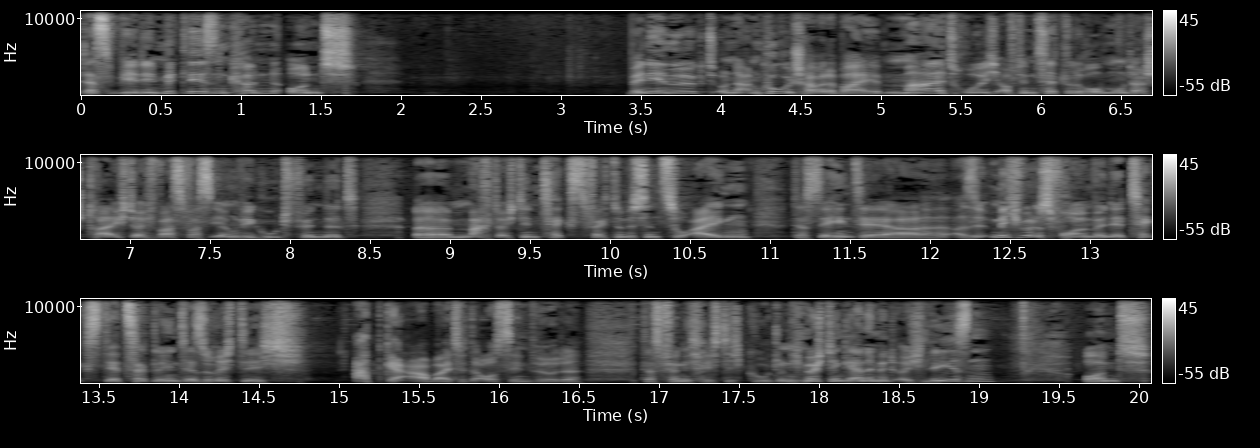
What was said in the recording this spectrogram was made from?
dass wir den mitlesen können und wenn ihr mögt und habt einen Kugelschreiber dabei, malt ruhig auf dem Zettel rum, unterstreicht euch was, was ihr irgendwie gut findet, äh, macht euch den Text vielleicht so ein bisschen zu eigen, dass der hinterher, also mich würde es freuen, wenn der Text, der Zettel hinterher so richtig abgearbeitet aussehen würde. Das fände ich richtig gut. Und ich möchte ihn gerne mit euch lesen und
